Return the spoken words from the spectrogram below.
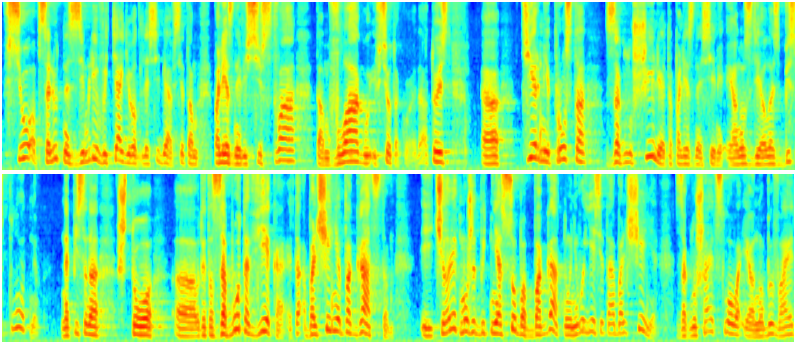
все абсолютно с земли вытягивал для себя, все там полезные вещества, там влагу и все такое. Да? То есть э, термии просто заглушили это полезное семя, и оно сделалось бесплодным. Написано, что э, вот эта забота века, это обольщение богатством, и человек может быть не особо богат, но у него есть это обольщение. Заглушает слово, и оно бывает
